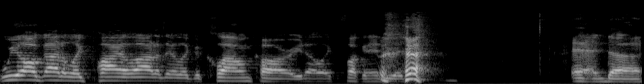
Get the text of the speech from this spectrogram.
we all got to like pile out of there like a clown car, you know, like fucking idiots. and uh,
